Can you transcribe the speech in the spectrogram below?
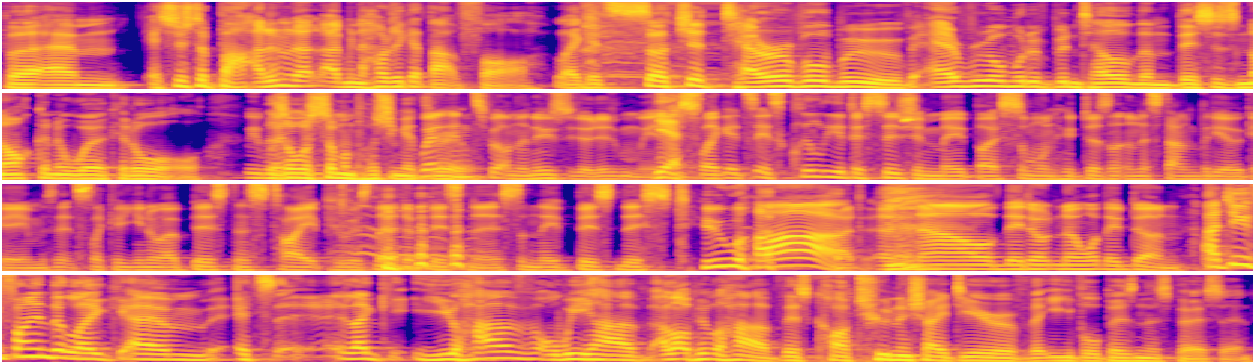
but um, it's just a bad. I don't know. I mean, how get that far? Like it's such a terrible move. Everyone would have been telling them this is not going to work at all. We There's went- always someone pushing it we went through. into it on the news video, didn't we? Yes. It's like it's, it's clearly a decision made by someone who doesn't understand video games. It's like a you know a business type who is there to business and they've business too hard and now they don't know what they've done. I do find that like um, it's like you have or we have a lot of people have this cartoonish idea of the evil business person,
